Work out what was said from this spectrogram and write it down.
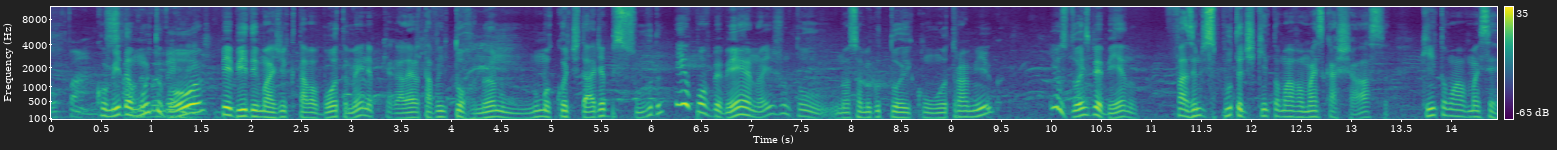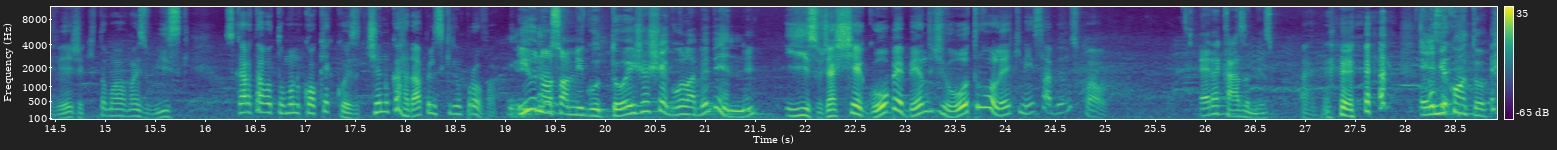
Opa, Comida muito boa, Vermelho. bebida imagino que tava boa também, né? Porque a galera tava entornando numa quantidade absurda. E o povo bebendo, aí juntou o nosso amigo Toi com outro amigo. E os dois bebendo, fazendo disputa de quem tomava mais cachaça, quem tomava mais cerveja, quem tomava mais uísque. Os caras estavam tomando qualquer coisa. Tinha no cardápio, eles queriam provar. E o nosso amigo Toi já chegou lá bebendo, né? Isso, já chegou bebendo de outro rolê que nem sabemos qual. Era casa mesmo. É. Ele me contou.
